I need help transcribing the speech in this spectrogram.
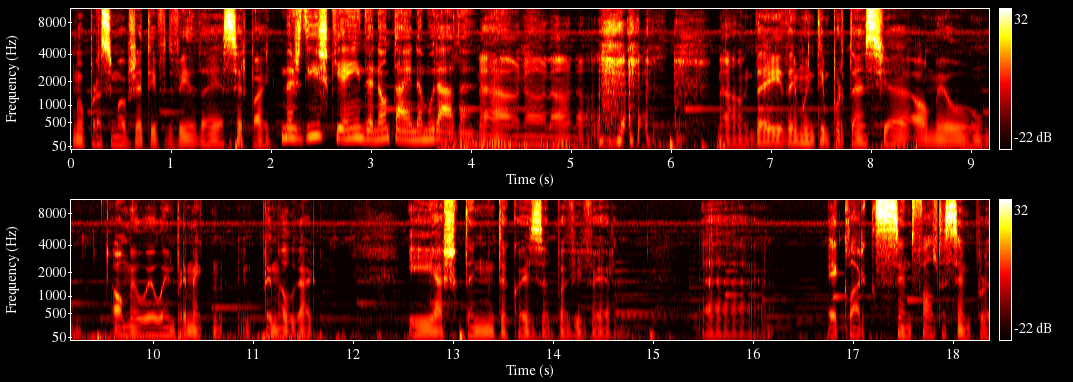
o meu próximo objetivo de vida é ser pai. Mas diz que ainda não tem namorada. Não, não, não, não. não, dei, dei muita importância ao meu, ao meu eu em primeiro, em primeiro lugar e acho que tenho muita coisa para viver. Uh, é claro que se sente falta sempre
